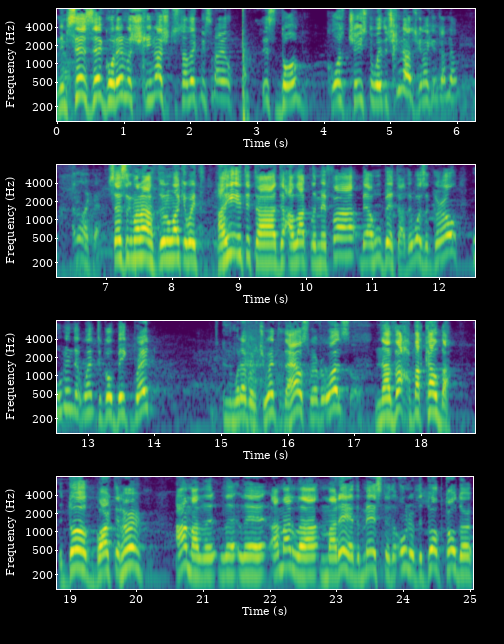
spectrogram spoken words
נמצא זה גורם לשכינה שתסתלק מישראל. This dog caused, chased away the Shekhinah. The Shekhinah can't come down. I don't like that. Says the Gemara, they don't like it. Wait. Hahi itita de'alat lemefa be'ahu beta. There was a girl, woman that went to go bake bread, and whatever she went to the house, wherever it was. Navah bakalba. The dog barked at her. Amar la mare, the master, the owner of the dog, told her,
